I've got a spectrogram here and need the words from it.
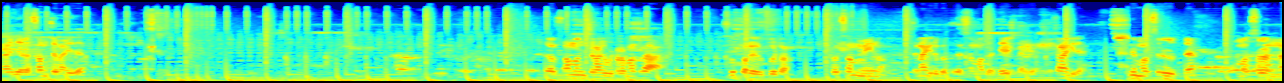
ಚೆನ್ನಾಗಿದೆ ರಸಮ್ ಚೆನ್ನಾಗಿದೆ. ರಸಮ್ ಚೆನ್ನಾಗಿ ಬಿಟ್ರೆ ಮಾತ್ರ ಸೂಪರ್ ಊಟ ರಸಮ್ ಮೇನು ಚೆನ್ನಾಗಿರ್ಬೇಕು ರಸಮ್ ಅಂತ ಟೇಸ್ಟ್ ಆಗಿದೆ ಚೆನ್ನಾಗಿದೆ. ಇಲ್ಲಿ ಮೊಸರು ಇರುತ್ತೆ, ಮೊಸರನ್ನ.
